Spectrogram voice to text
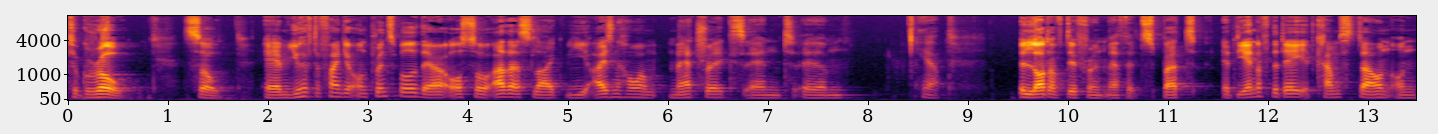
to grow. So um, you have to find your own principle. There are also others like the Eisenhower matrix and um, yeah, a lot of different methods. But at the end of the day, it comes down on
